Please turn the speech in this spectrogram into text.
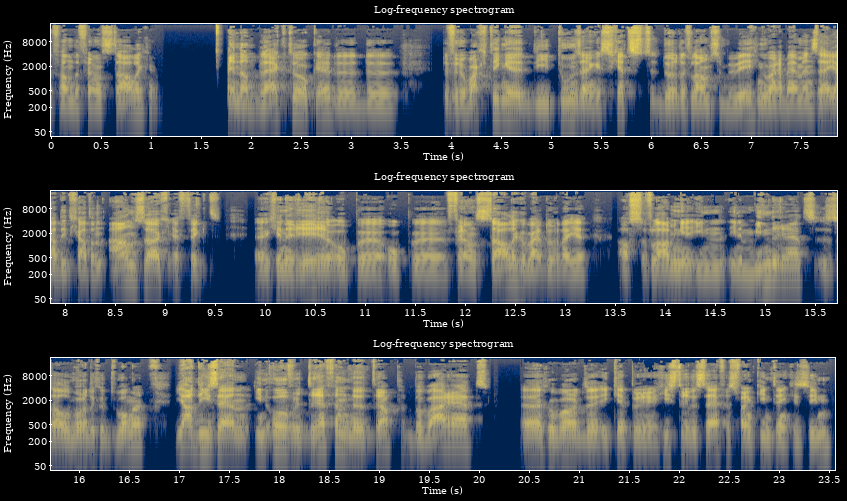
van de Franstaligen. En dat blijkt ook. Hè, de, de, de verwachtingen die toen zijn geschetst door de Vlaamse beweging, waarbij men zei, ja, dit gaat een aanzuigeffect genereren op, op Franstaligen, waardoor dat je als Vlamingen in, in een minderheid zal worden gedwongen. Ja, die zijn in overtreffende trap bewaarheid uh, geworden. Ik heb er gisteren de cijfers van kind en gezin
